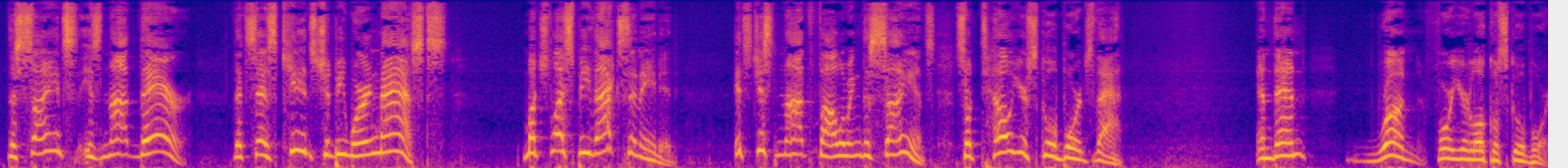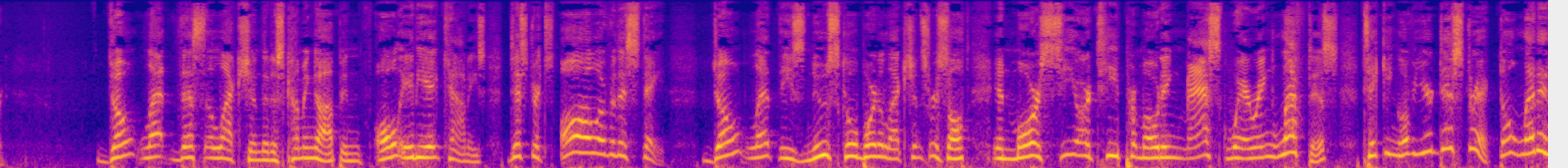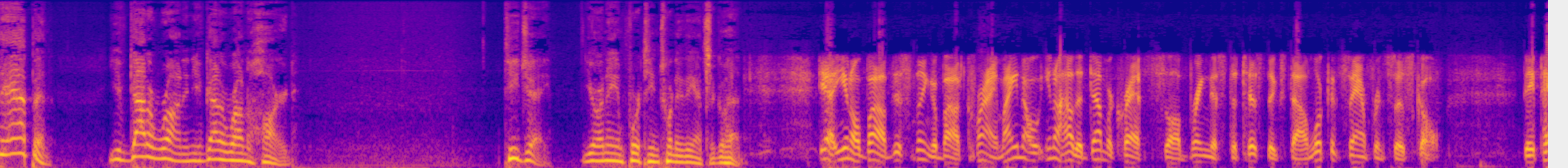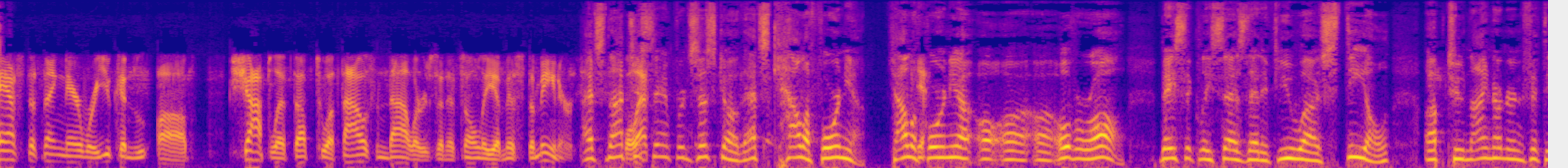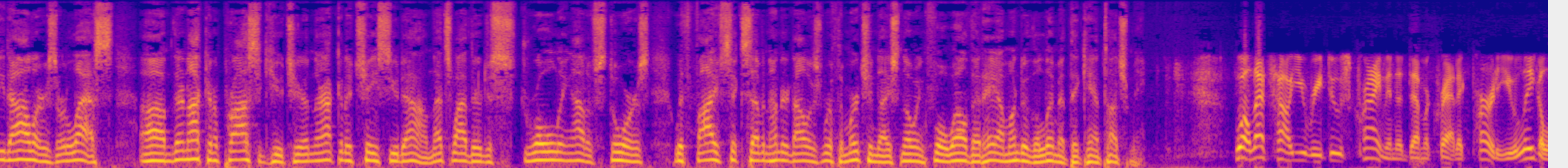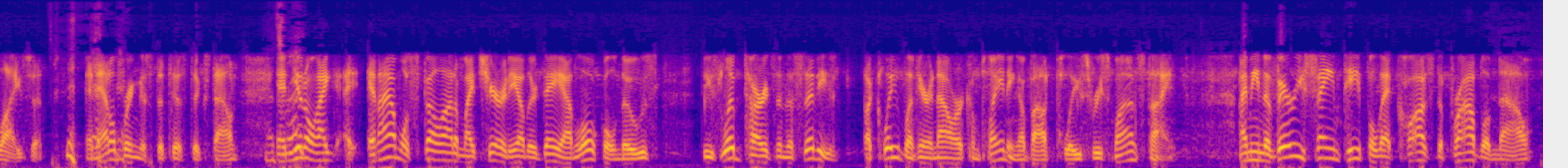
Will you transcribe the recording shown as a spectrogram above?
The science is not there that says kids should be wearing masks, much less be vaccinated. It's just not following the science. So tell your school boards that. And then run for your local school board. Don't let this election that is coming up in all 88 counties, districts all over this state, don't let these new school board elections result in more CRT promoting, mask wearing leftists taking over your district. Don't let it happen. You've got to run, and you've got to run hard. TJ, you're on AM 1420 The Answer. Go ahead. Yeah, you know, Bob, this thing about crime. I know, you know how the Democrats uh, bring the statistics down. Look at San Francisco. They passed a thing there where you can uh, shoplift up to a thousand dollars, and it's only a misdemeanor. That's not Well, just that's- San Francisco. That's California. California uh, uh, uh, overall basically says that if you uh, steal up to nine hundred and fifty dollars or less, um, they're not going to prosecute you and they're not going to chase you down. That's why they're just strolling out of stores with five, six, seven hundred dollars worth of merchandise, knowing full well that hey, I'm under the limit. They can't touch me. Well, that's how you reduce crime in the Democratic Party. You legalize it, and that'll bring the statistics down. That's and right. you know, I, I and I almost fell out of my chair the other day on local news. These libtards in the cities of Cleveland here now are complaining about police response time. I mean, the very same people that caused the problem now,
